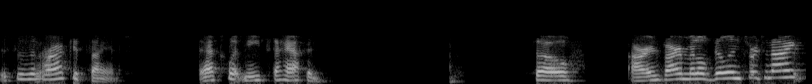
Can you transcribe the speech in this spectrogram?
This isn't rocket science. That's what needs to happen. So our environmental villains for tonight,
